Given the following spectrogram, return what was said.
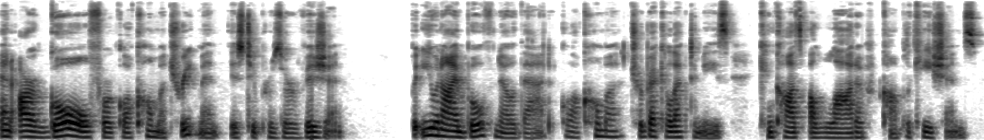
And our goal for glaucoma treatment is to preserve vision. But you and I both know that glaucoma trabeculectomies can cause a lot of complications,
